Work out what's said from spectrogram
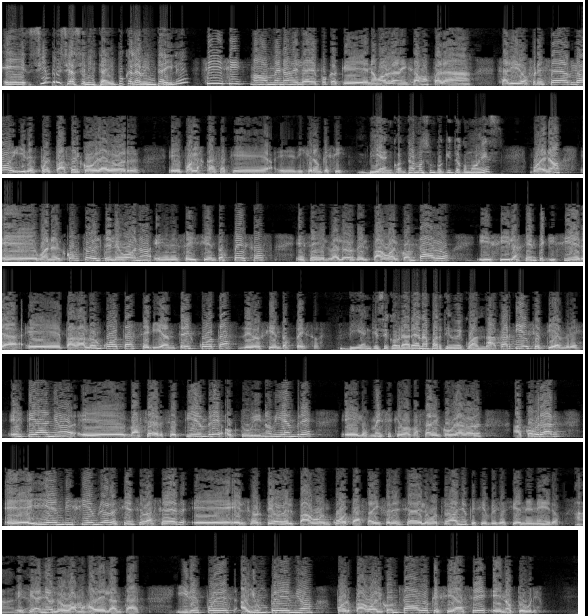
Eh, ¿Siempre se hace en esta época la venta, Ile? Sí, sí, más o menos es la época que nos organizamos para salir a ofrecerlo y después pasa el cobrador eh, por las casas que eh, dijeron que sí. Bien, contamos un poquito cómo es. Bueno, eh, bueno, el costo del telebono es de 600 pesos, ese es el valor del pago al contado, y si la gente quisiera eh, pagarlo en cuotas, serían tres cuotas de 200 pesos. Bien, que se cobrarán a partir de cuándo? A partir de septiembre. Este año eh, va a ser septiembre, octubre y noviembre, eh, los meses que va a pasar el cobrador a cobrar, eh, y en diciembre recién se va a hacer eh, el sorteo del pago en cuotas, a diferencia de los otros años que siempre se hacía en enero. Ah, este año lo vamos a adelantar. Y después hay un premio por pago al contado que se hace en octubre.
